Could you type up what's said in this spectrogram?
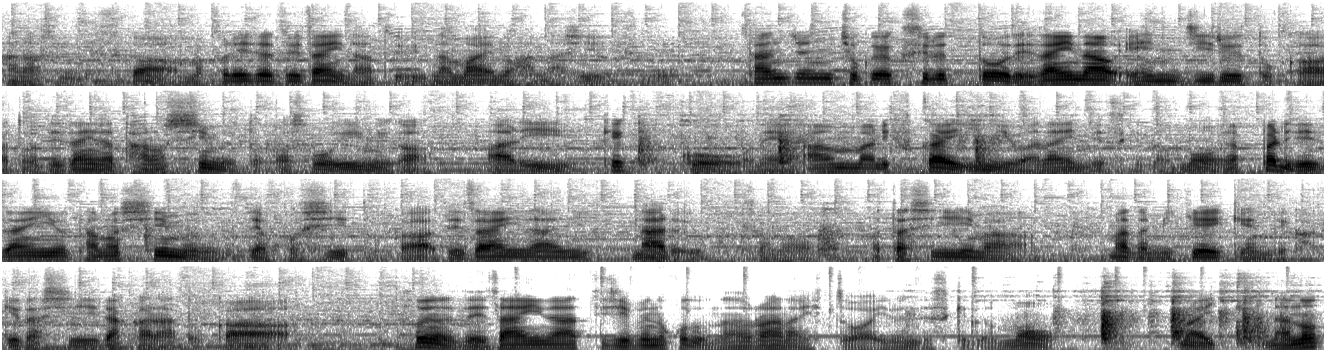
話すんですが、まあ、プレイザーデザイナーという名前の話ですね。単純に直訳するとデザイナーを演じるとかあとはデザイナー楽しむとかそういう意味があり結構ねあんまり深い意味はないんですけどもやっぱりデザインを楽しむでほしいとかデザイナーになるその私今まだ未経験で駆け出しだからとかそういうのデザイナーって自分のことを名乗らない人はいるんですけども、まあ、名乗っ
